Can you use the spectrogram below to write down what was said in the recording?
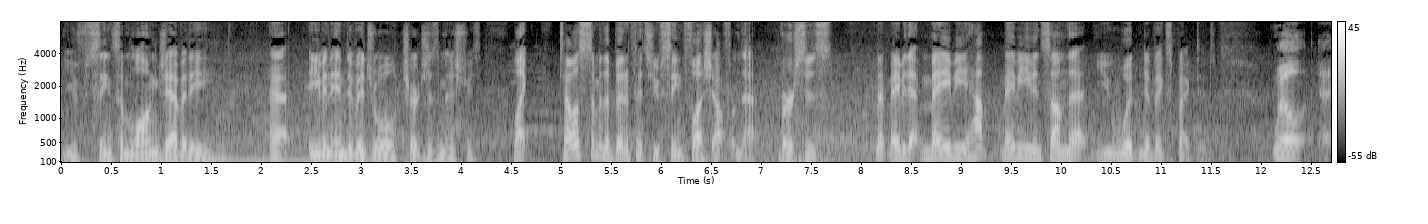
You've seen some longevity at even individual churches and ministries. Like, tell us some of the benefits you've seen flesh out from that versus maybe that maybe how maybe even some that you wouldn't have expected. Well, uh,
